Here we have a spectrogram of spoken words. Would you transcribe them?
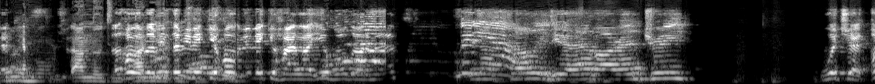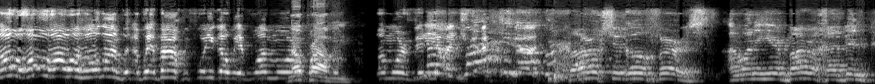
And everyone should unmute. Uh, Hold on, let me, let me make you, hold, themselves. let me make you highlight you. Hold on a minute. Sully, do you have our entry? Which, oh, oh, oh, oh, hold on. Wait, wait, Baruch, before you go, we have one more. No problem. One more video. entry. I forgot. Baruch should go first. I want to hear Baruch. I've been,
